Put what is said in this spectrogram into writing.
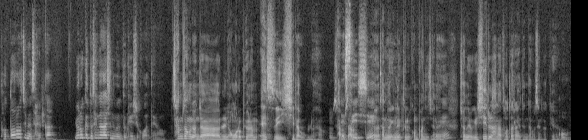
더 떨어지면 살까 이렇게 또 생각하시는 분들도 계실 것 같아요. 삼성전자를 영어로 표현하면 SEC라고 불러요. 삼성, SEC? 네, 삼성 네. 일렉트로닉 컴퍼니잖아요. 네. 저는 여기 C를 하나 더 달아야 된다고 생각해요. 어.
